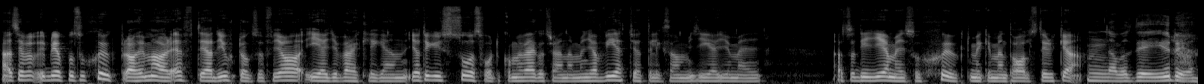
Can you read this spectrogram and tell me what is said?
Alltså jag blev på så sjukt bra humör efter jag hade gjort det också. För jag är ju verkligen, jag tycker det är så svårt att komma iväg och träna. Men jag vet ju att det liksom ger ju mig, alltså det ger mig så sjukt mycket mental styrka. Mm, ja, men det är ju det.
